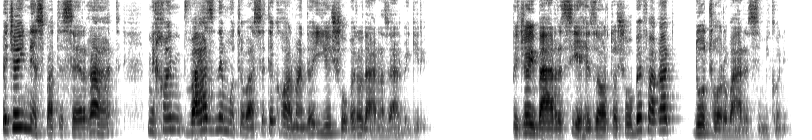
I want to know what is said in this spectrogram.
به جای نسبت سرقت می‌خوایم وزن متوسط کارمندای یه شعبه رو در نظر بگیریم. به جای بررسی هزار تا شعبه فقط دو تا رو بررسی می‌کنیم.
